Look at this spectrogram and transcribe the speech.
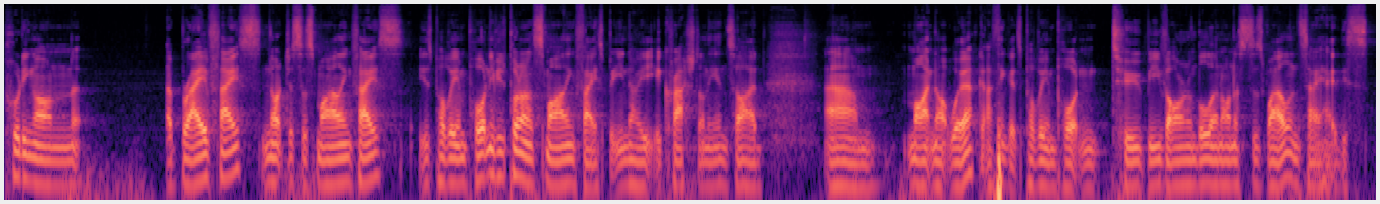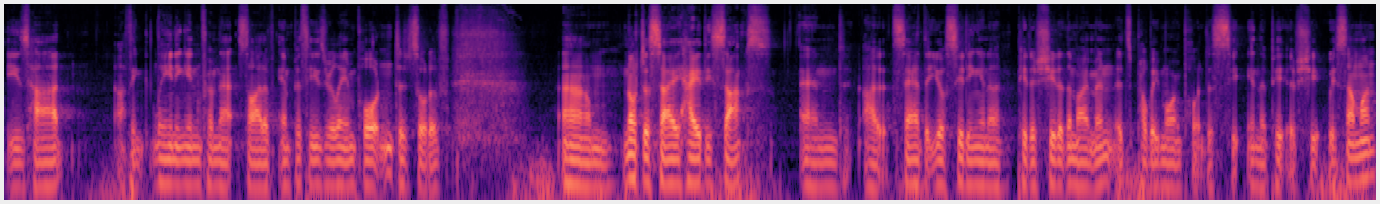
putting on a brave face, not just a smiling face, is probably important. If you put on a smiling face, but you know you're crushed on the inside, um, might not work. I think it's probably important to be vulnerable and honest as well, and say, "Hey, this is hard." I think leaning in from that side of empathy is really important to sort of um, not just say, "Hey, this sucks," and uh, it's sad that you're sitting in a pit of shit at the moment. It's probably more important to sit in the pit of shit with someone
